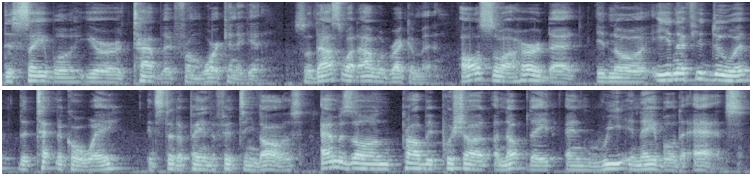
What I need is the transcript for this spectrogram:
disable your tablet from working again. So that's what I would recommend. Also, I heard that, you know, even if you do it the technical way, instead of paying the $15, Amazon probably push out an update and re-enable the ads.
